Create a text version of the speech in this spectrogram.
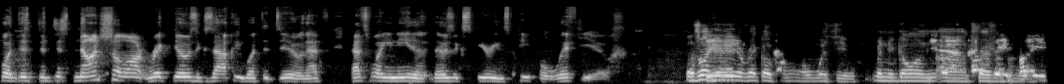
but this, this, this nonchalant Rick knows exactly what to do, and that's that's why you need a, those experienced people with you. That's why Yeah. you need a Rick O'Connell with you when you're going Yeah, uh, treasure played,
